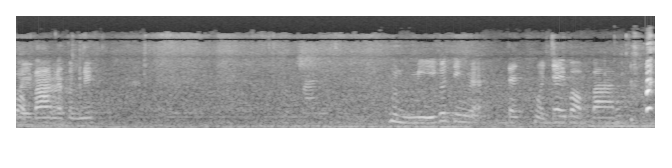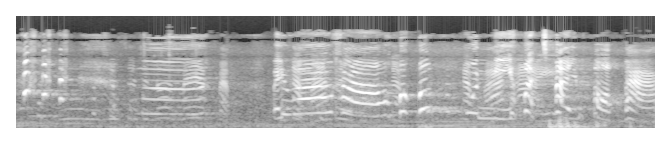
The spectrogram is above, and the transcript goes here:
บอกบ้านนะตรงนี้หุ่นหมีก็จริงแหละแต่หัวใจบอบบางแบบไปว้าวเขาหุ่นมีหัวใจผอบบาง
